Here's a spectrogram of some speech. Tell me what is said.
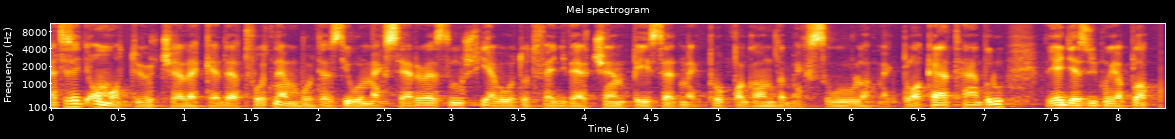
mert ez egy amatőr cselekedet volt, nem volt ez jól megszervezve, most hiába volt ott fegyvercsempészet, meg propaganda, meg szólap, meg plakátháború. Jegyezzük, hogy a, plak,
